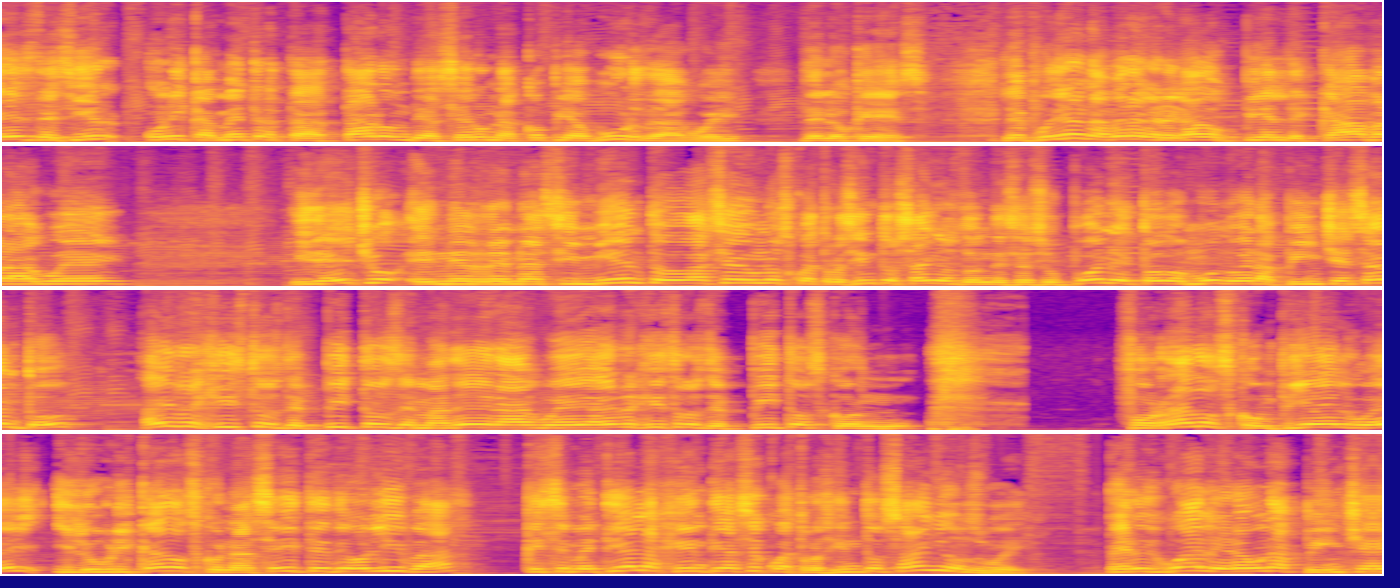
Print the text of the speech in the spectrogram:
Es decir, únicamente trataron de hacer una copia burda, güey, de lo que es. Le pudieran haber agregado piel de cabra, güey. Y de hecho, en el Renacimiento, hace unos 400 años, donde se supone todo el mundo era pinche santo, hay registros de pitos de madera, güey. Hay registros de pitos con... forrados con piel, güey, y lubricados con aceite de oliva, que se metía la gente hace 400 años, güey. Pero igual era una pinche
